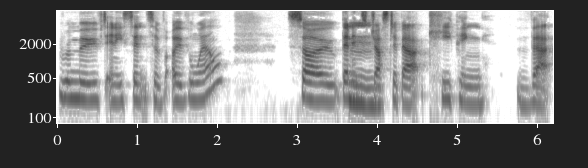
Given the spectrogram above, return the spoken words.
removed any sense of overwhelm so then mm. it's hmm. just about keeping that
